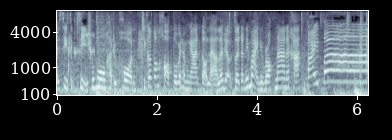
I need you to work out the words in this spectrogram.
144 ชั่วโมงค่ะทุกคนที่ก็ต้องขอตัวไปทำงานก่อนแล้วแล้วเดี๋ยวเจอกันได้ใหม่ในบล็อกหน้านะคะบายบาย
